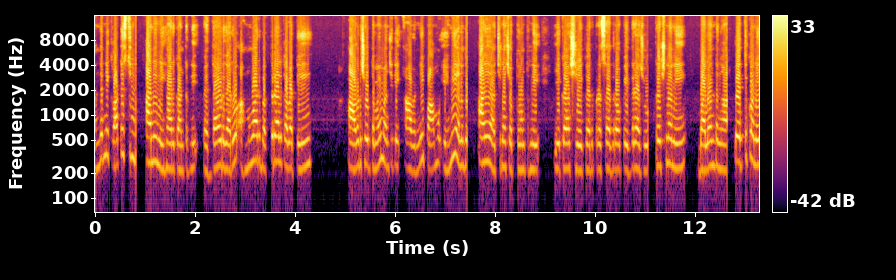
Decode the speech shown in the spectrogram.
అందరినీ కాటేస్తుంది అని నిహారిక అంటుంది. పెద్దావిడ గారు అమ్మవారి భక్తురాలు కాబట్టి ఆవిడ చూడటమే మంచిది ఆవిడ్ని పాము ఏమీ అనదు అని అర్చన చెప్తూ ఉంటుంది. ఇక శ్రీకర్ ప్రసాదరావు పెద్దరాజు కృష్ణని బలవంతంగా ఎత్తుకొని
